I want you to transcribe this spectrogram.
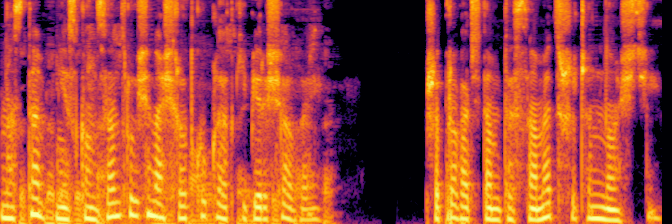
Następnie skoncentruj się na środku klatki piersiowej. Przeprowadź tam te same trzy czynności.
